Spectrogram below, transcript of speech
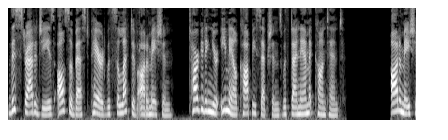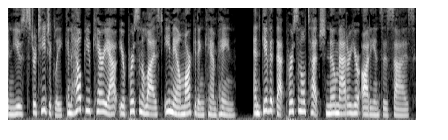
This strategy is also best paired with selective automation, targeting your email copy sections with dynamic content. Automation used strategically can help you carry out your personalized email marketing campaign and give it that personal touch no matter your audience's size.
